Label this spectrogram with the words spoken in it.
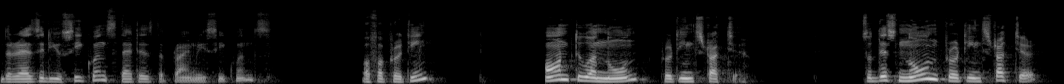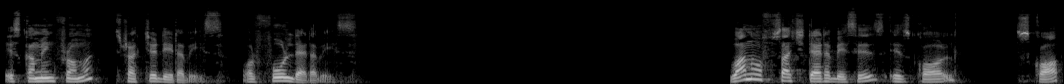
the residue sequence, that is the primary sequence of a protein, onto a known protein structure. So this known protein structure is coming from a structure database or fold database. One of such databases is called SCOP,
